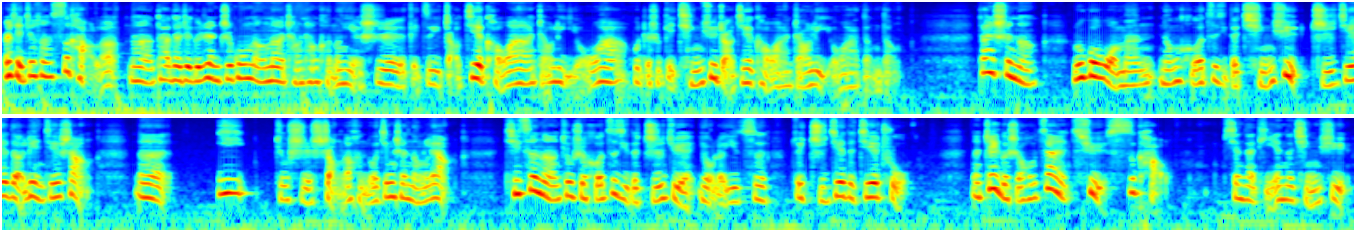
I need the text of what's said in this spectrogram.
而且就算思考了，那他的这个认知功能呢，常常可能也是给自己找借口啊、找理由啊，或者是给情绪找借口啊、找理由啊等等。但是呢，如果我们能和自己的情绪直接的链接上，那一就是省了很多精神能量；其次呢，就是和自己的直觉有了一次最直接的接触。那这个时候再去思考现在体验的情绪，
